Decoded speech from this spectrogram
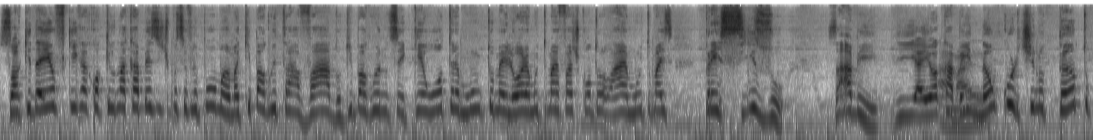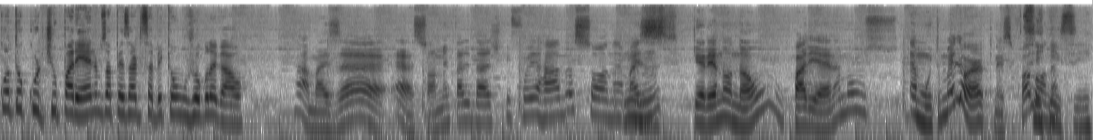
Só que daí eu fiquei com aquilo na cabeça e tipo assim, eu falei, pô, mano, mas que bagulho travado, que bagulho não sei o que, o outro é muito melhor, é muito mais fácil de controlar, é muito mais preciso, sabe? E aí eu acabei ah, mas... não curtindo tanto quanto eu curti o Party Animals, apesar de saber que é um jogo legal. Ah, mas é, é só a mentalidade que foi errada só, né? Uhum. Mas, querendo ou não, o Party Animals é muito melhor, que nem você falou, sim, né? Sim.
